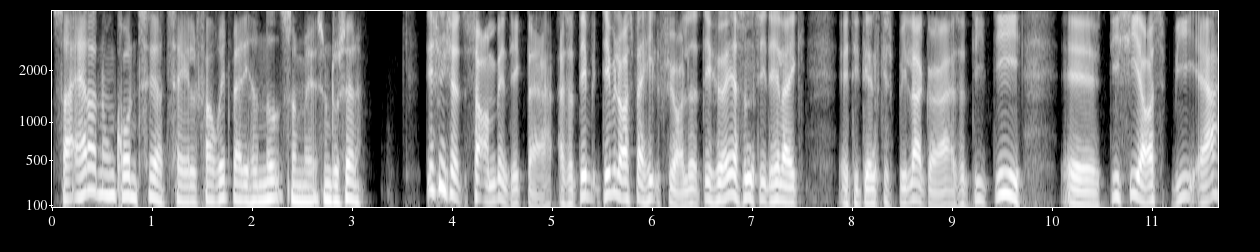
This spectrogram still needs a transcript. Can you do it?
Så er der nogen grund til at tale favoritværdighed ned, som, øh, som du ser det? Det synes jeg så omvendt ikke, der er. Altså, det, det vil også være helt fjollet. Det hører jeg sådan set heller ikke øh, de danske spillere gøre. Altså, de, de, øh, de siger også, vi er,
